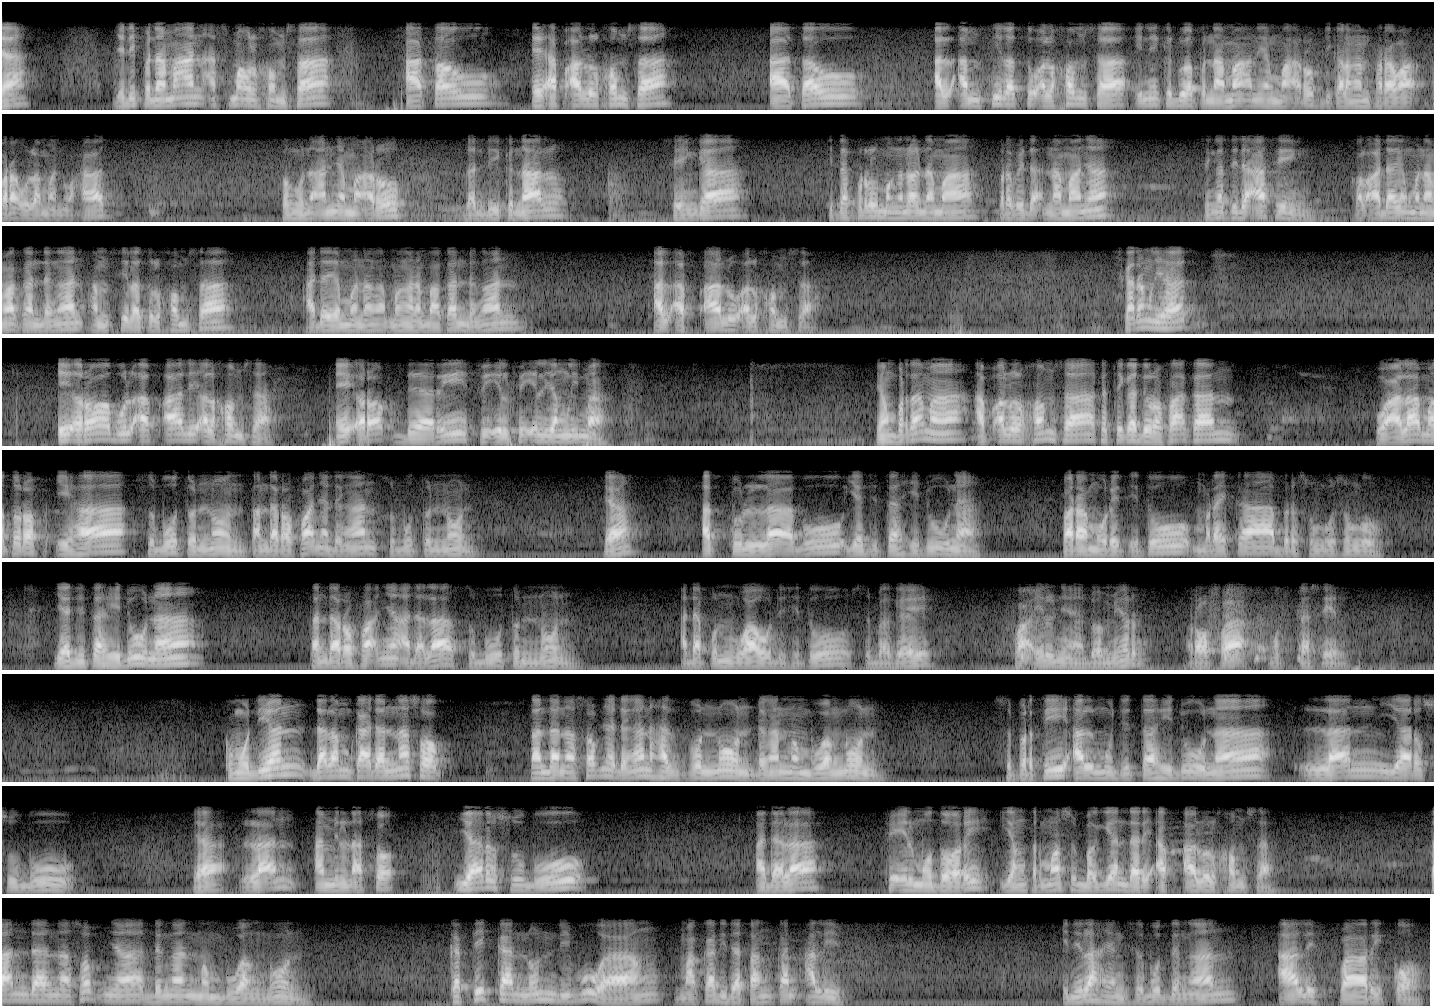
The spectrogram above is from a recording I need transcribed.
Ya. Jadi penamaan Asmaul Khamsa atau eh af'alul khamsa atau al-amsilatu al-khamsa ini kedua penamaan yang ma'ruf di kalangan para para ulama nuhad. Penggunaannya ma'ruf dan dikenal sehingga kita perlu mengenal nama perbedaan namanya sehingga tidak asing. Kalau ada yang menamakan dengan amsilatul khamsa, ada yang menamakan dengan al-af'alu al-khamsa. Sekarang lihat i'rabul af'ali al-khamsah. I'rab dari fiil-fiil yang lima. Yang pertama, af'alul khamsah ketika dirofakkan wa alamatu raf'iha subutun nun. Tanda rofaknya dengan subutun nun. Ya. At-tullabu yajtahiduna. Para murid itu mereka bersungguh-sungguh. Yajtahiduna tanda rofaknya adalah subutun nun. Adapun waw di situ sebagai fa'ilnya domir rofa muttasil. Kemudian dalam keadaan nasab, tanda nasabnya dengan hazfun nun, dengan membuang nun. Seperti al-mujtahiduna lan yarsubu. Ya, lan amil nasab, yarsubu adalah fi'il mudhari yang termasuk bagian dari af'alul khamsah. Tanda nasabnya dengan membuang nun. Ketika nun dibuang, maka didatangkan alif. Inilah yang disebut dengan alif fariko.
